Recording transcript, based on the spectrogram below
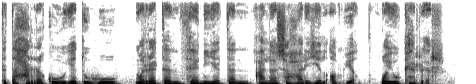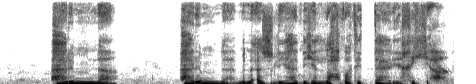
تتحرك يده مرة ثانية على شعره الأبيض ويكرر هرمنا هرمنا من أجل هذه اللحظة التاريخية.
